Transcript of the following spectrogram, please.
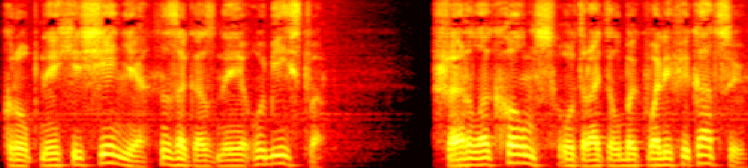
крупные хищения, заказные убийства. Шерлок Холмс утратил бы квалификацию.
